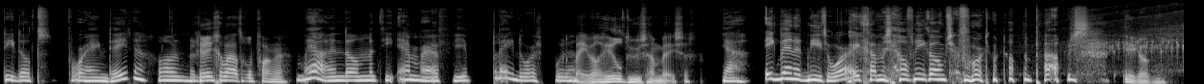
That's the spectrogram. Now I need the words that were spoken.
die dat voorheen deden. Gewoon, Regenwater opvangen. maar ja, en dan met die emmer even je play doorspoelen. Ben je wel heel duurzaam bezig. Ja, ik ben het niet hoor. Ik ga mezelf niet roomser voordoen op de pauze. Ik ook niet.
